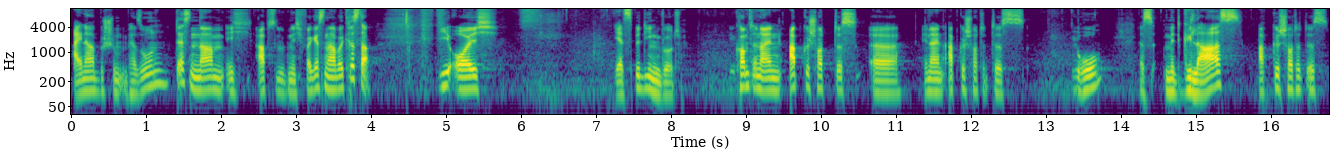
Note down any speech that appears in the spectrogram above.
einer bestimmten Person, dessen Namen ich absolut nicht vergessen habe, Christa, die euch jetzt bedienen wird. Ihr kommt in ein abgeschottetes, äh, in ein abgeschottetes Büro, das mit Glas abgeschottet ist.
